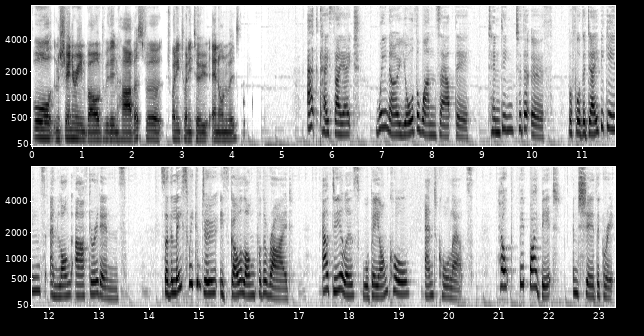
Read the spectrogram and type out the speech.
for the machinery involved within Harvest for 2022 and onwards. At Case IH, we know you're the ones out there tending to the earth before the day begins and long after it ends. So the least we can do is go along for the ride. Our dealers will be on call and call outs. Help bit by bit and share the grit.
